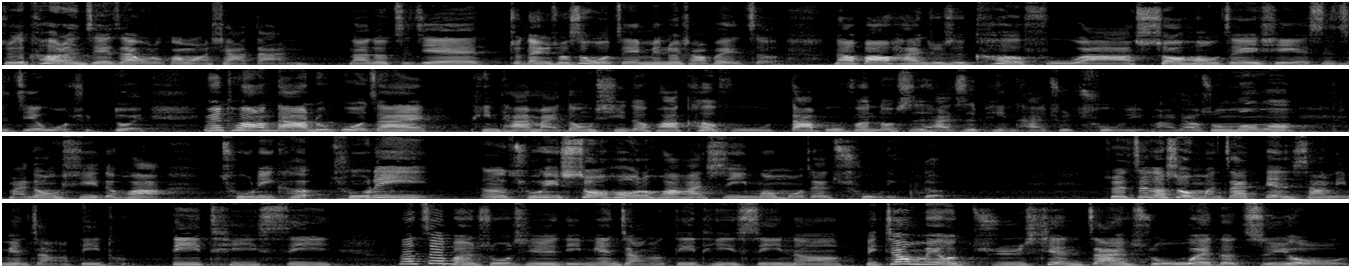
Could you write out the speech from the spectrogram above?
就是客人直接在我的官网下单，那就直接就等于说是我直接面对消费者，然后包含就是客服啊、售后这一些也是直接我去对，因为通常大家如果在平台买东西的话，客服大部分都是还是平台去处理嘛。假如说某某买东西的话，处理客处理呃处理售后的话，还是以某某在处理的。所以这个是我们在电商里面讲的 D D T C。那这本书其实里面讲的 D T C 呢，比较没有局限在所谓的只有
